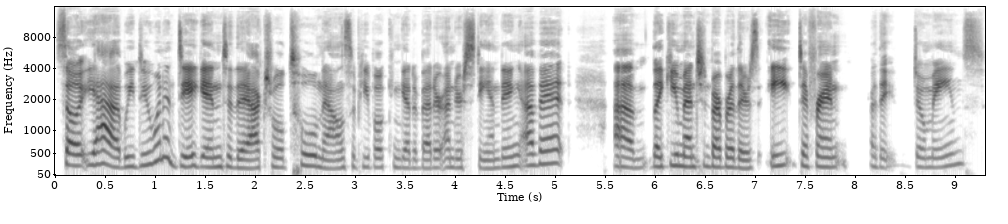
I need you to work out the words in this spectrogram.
So yeah, we do want to dig into the actual tool now, so people can get a better understanding of it. Um, like you mentioned, Barbara, there's eight different are they domains?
